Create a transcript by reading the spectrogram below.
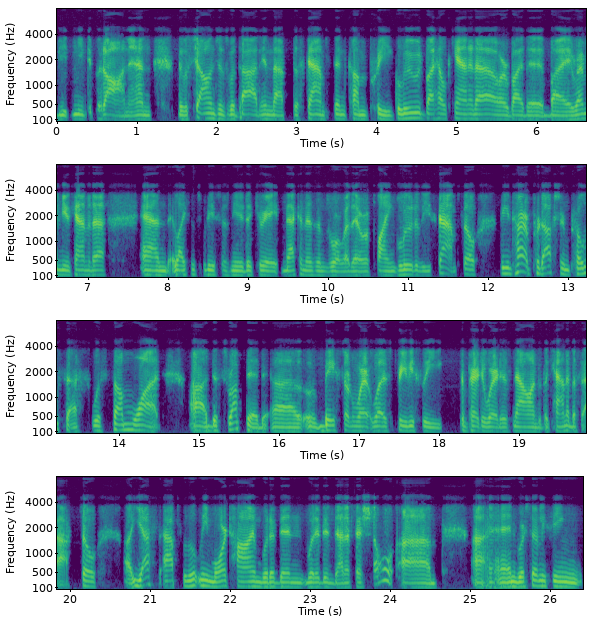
be, need to put on, and there was challenges with that in that the stamps didn't come pre-glued by Health Canada or by the by Revenue Canada and licensed producers needed to create mechanisms where, they were applying glue to these stamps. So the entire production process was somewhat uh, disrupted uh, based on where it was previously compared to where it is now under the Cannabis Act. So uh, yes, absolutely, more time would have been would have been beneficial, um, uh, and we're certainly seeing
